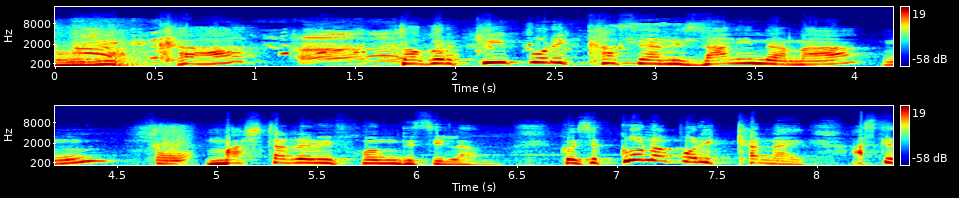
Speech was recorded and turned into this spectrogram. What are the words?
পরীক্ষা? তখন কি পরীক্ষা আছে আমি জানি না না? হুম? মাস্টারে আমি ফোন দিছিলাম। কইছে কোনো পরীক্ষা নাই। আজকে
